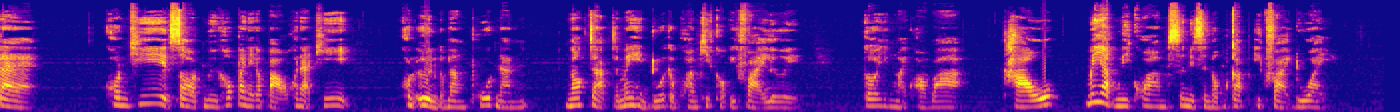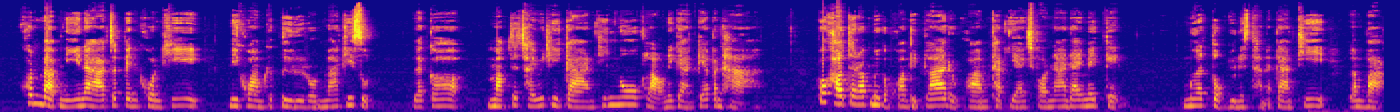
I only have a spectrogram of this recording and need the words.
แต่คนที่สอดมือเข้าไปในกระเป๋าขณะที่ คนอื่นกำลังพูดนั้น นอกจากจะไม่เห็นด้วยกับความคิดของอีกฝ่ายเลย ก็ยังหมายความว่า เขาไม่อยากมีความสนิทสนมกับอีกฝ่ายด้วย คนแบบนี้นะคะจะเป็นคนที่มีความกระตือรือร้นมากที่สุด และก็มักจะใช้วิธีการที่โง่เขลาในการแก้ปัญหา พวกเขาจะรับมือกับความผิดพลาดหรือความขัดแย้งเฉพาะหน้าได้ไม่เก่ง เมื่อตกอยู่ในสถานการณ์ที่ลำบาก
